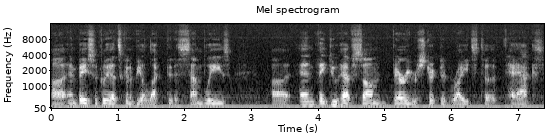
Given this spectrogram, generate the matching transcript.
Uh, and basically, that's going to be elected assemblies. Uh, and they do have some very restricted rights to tax.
